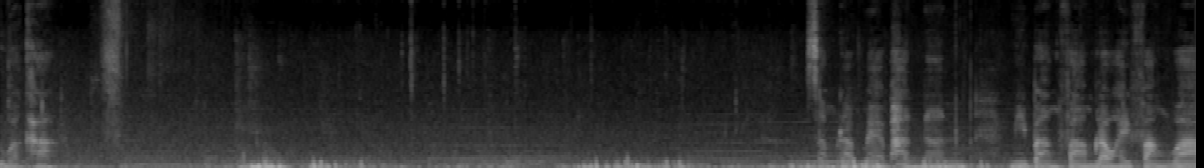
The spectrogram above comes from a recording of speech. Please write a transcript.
ตัวค่ะ พันธุ์นั้น มีบางฟาร์มเล่าให้ฟังว่า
